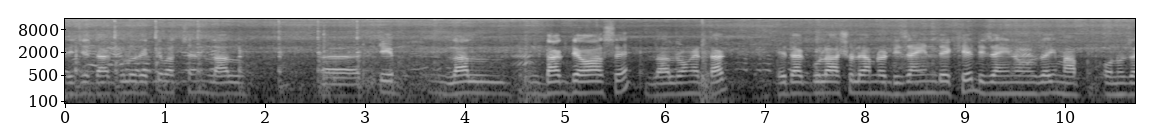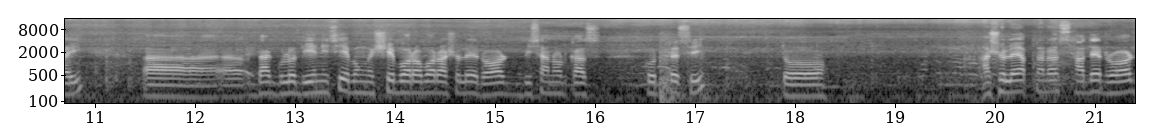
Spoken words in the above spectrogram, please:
এই যে দাগগুলো দেখতে পাচ্ছেন, লাল টেপ, লাল দাগ দেওয়া আছে, লাল রঙের দাগ। এই দাগগুলো আসলে আমরা ডিজাইন দেখে, ডিজাইন অনুযায়ী, মাপ অনুযায়ী দাগগুলো দিয়ে নিছি এবং সে বরাবর আসলে রড বিছানোর কাজ করতেছি। তো আসলে আপনারা ছাদের রড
